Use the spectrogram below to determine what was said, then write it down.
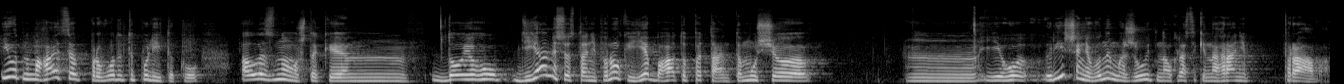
і от намагаються проводити політику. Але знову ж таки, до його діяльності останні роки є багато питань, тому що його рішення вони межують на якраз таки на грані права.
